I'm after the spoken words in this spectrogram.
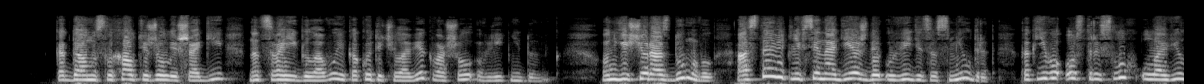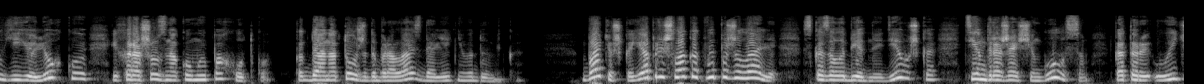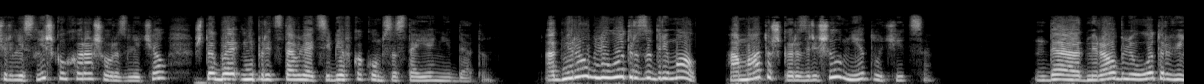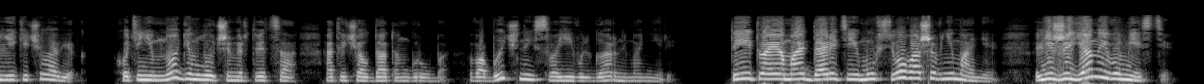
Когда он услыхал тяжелые шаги над своей головой, и какой-то человек вошел в летний домик. Он еще раз думывал, оставить ли все надежды увидеться с Милдред, как его острый слух уловил ее легкую и хорошо знакомую походку, когда она тоже добралась до летнего домика. «Батюшка, я пришла, как вы пожелали», — сказала бедная девушка тем дрожащим голосом, который Уичерли слишком хорошо различал, чтобы не представлять себе, в каком состоянии Датон. Адмирал Блюотер задремал, а матушка разрешил мне отлучиться. «Да, адмирал Блюотер — великий человек, хоть и немногим лучше мертвеца», — отвечал Датон грубо, в обычной своей вульгарной манере. «Ты и твоя мать дарите ему все ваше внимание. Лежи я на его месте,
